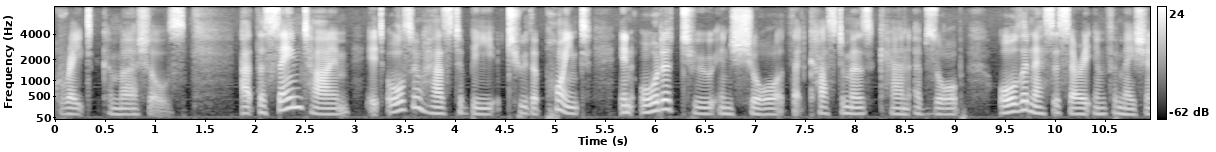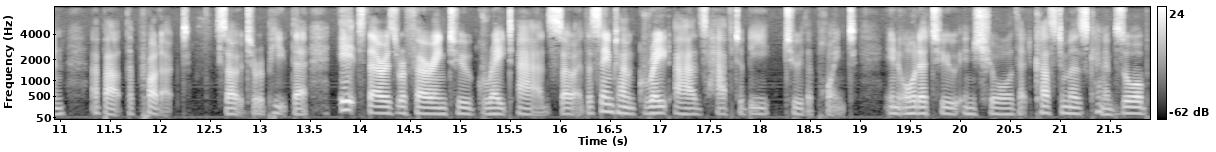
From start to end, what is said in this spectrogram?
great commercials. At the same time, it also has to be to the point in order to ensure that customers can absorb all the necessary information about the product. So, to repeat there, it there is referring to great ads. So, at the same time, great ads have to be to the point in order to ensure that customers can absorb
